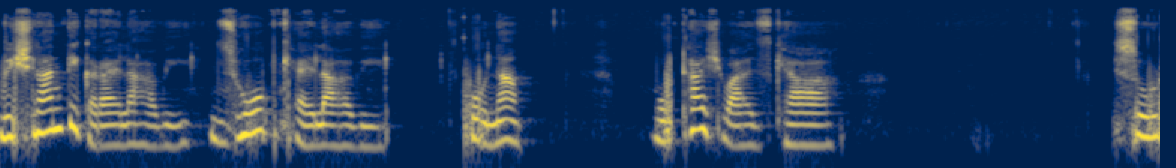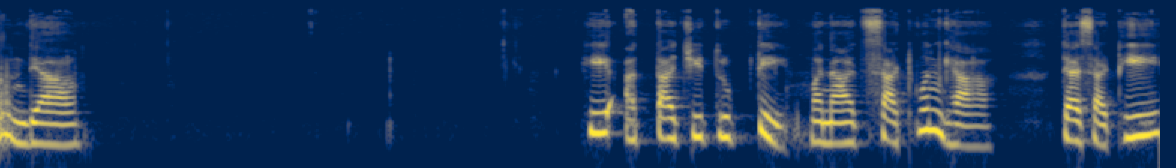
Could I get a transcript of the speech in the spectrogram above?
विश्रांती करायला हवी झोप घ्यायला हवी. हो ना? मोठा श्वास घ्या. सोडून द्या. ही आत्ताची तृप्ती मनात साठवून घ्या. त्यासाठी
